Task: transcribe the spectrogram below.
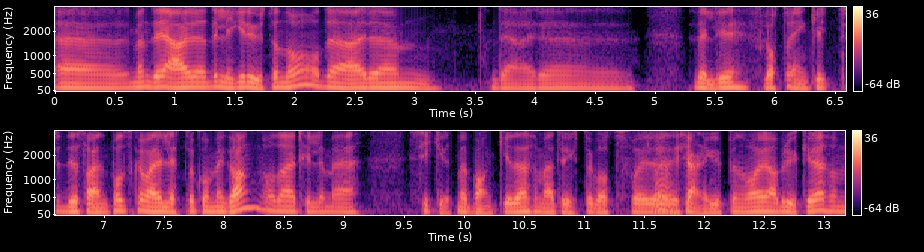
Eh, men det, er, det, ligger ute nå, og det er, eh, det er eh, veldig flott og enkelt design på det. skal være lett å komme i gang, og det er til og med sikret med bank-ID, som er trygt og godt for ja. kjernegruppen vår av brukere. Som,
